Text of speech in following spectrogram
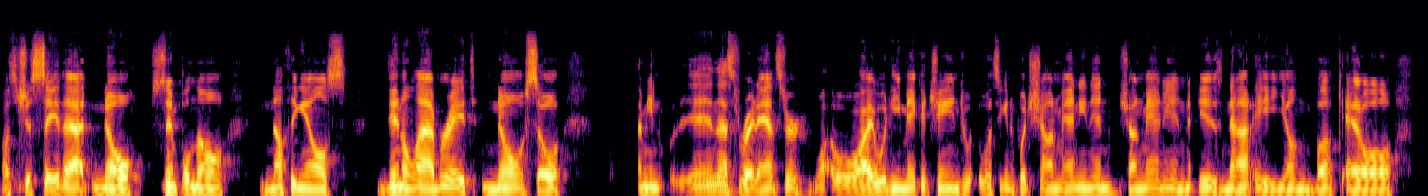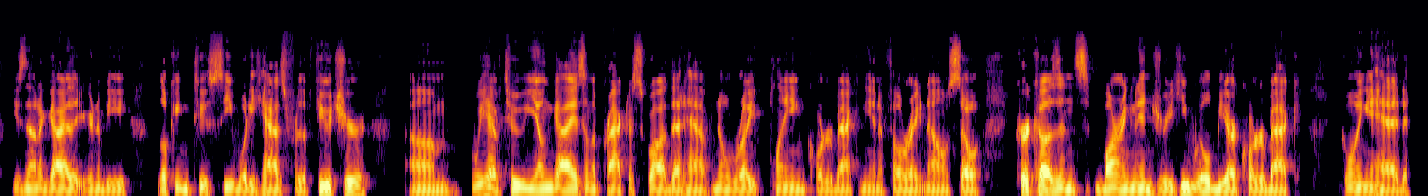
Let's just say that no, simple no, nothing else. Didn't elaborate, no. So I mean, and that's the right answer. Why, why would he make a change? What's he going to put Sean Mannion in? Sean Mannion is not a young buck at all. He's not a guy that you're going to be looking to see what he has for the future. Um, we have two young guys on the practice squad that have no right playing quarterback in the NFL right now. So Kirk Cousins, barring an injury, he will be our quarterback going ahead.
